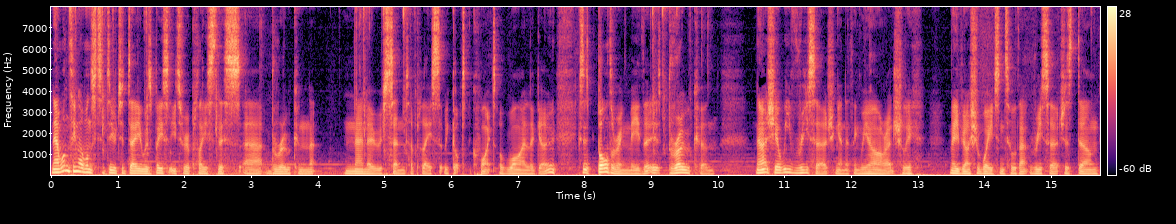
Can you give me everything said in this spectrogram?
Now one thing I wanted to do today was basically to replace this uh, broken nano center place that we got quite a while ago because it's bothering me that it's broken. Now actually are we researching anything? We are actually. Maybe I should wait until that research is done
